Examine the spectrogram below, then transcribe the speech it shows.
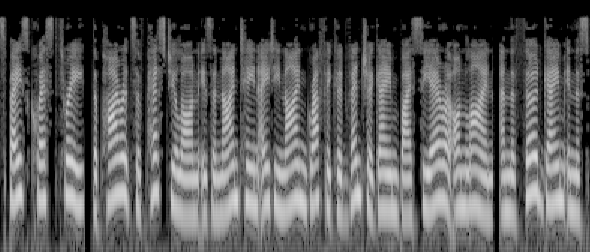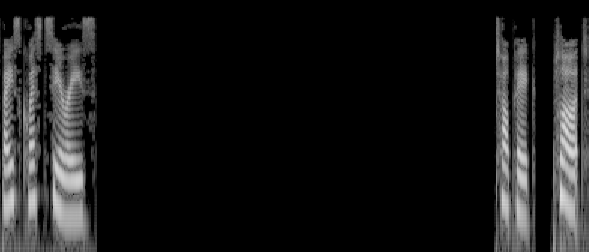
Space Quest III – The Pirates of Pestulon is a 1989 graphic adventure game by Sierra Online, and the third game in the Space Quest series. Plot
